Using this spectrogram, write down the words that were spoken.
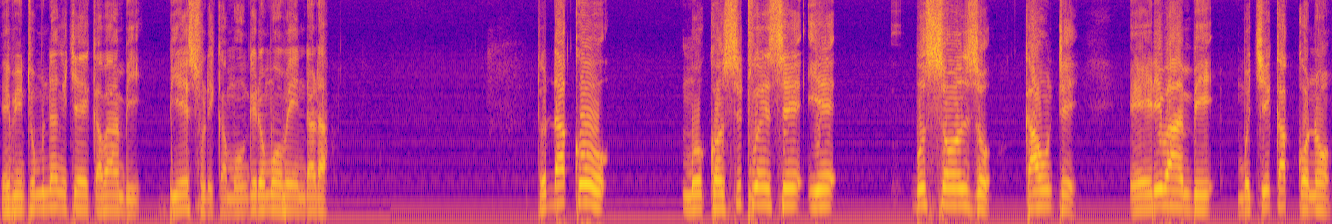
Ebintu munange kyereka bambi byesulika mu ngeri omu oba endala. Tuddako mu constituency ye busonzo county eri bambi mukiikakkono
